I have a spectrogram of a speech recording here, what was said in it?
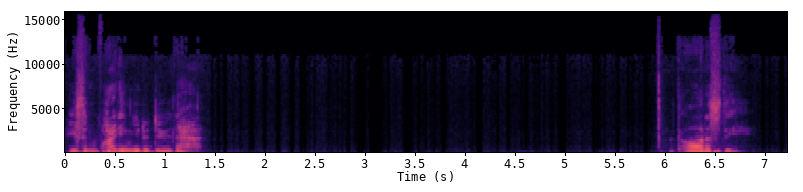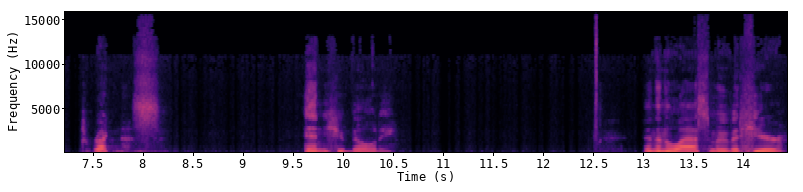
He's inviting you to do that. With honesty, directness and humility. And then the last movement here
